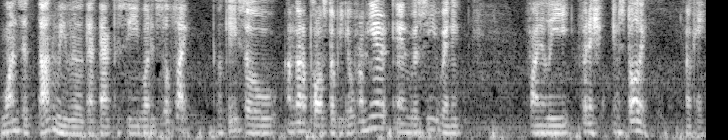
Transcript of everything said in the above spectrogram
once it's done we will get back to see what it looks like. Okay so i'm gonna pause the video from here and we'll see when it finally finish installing. Okay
